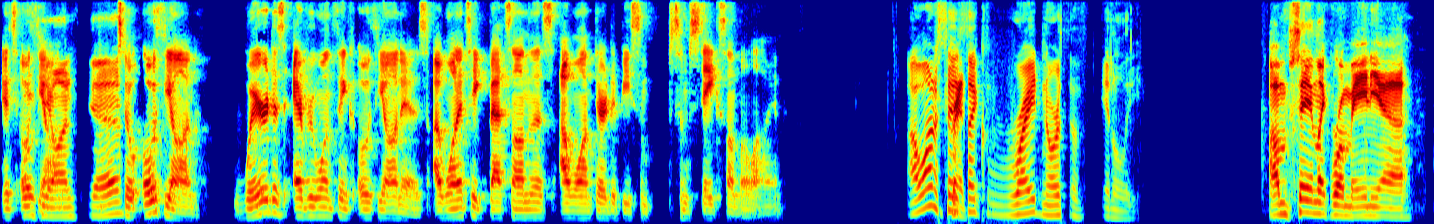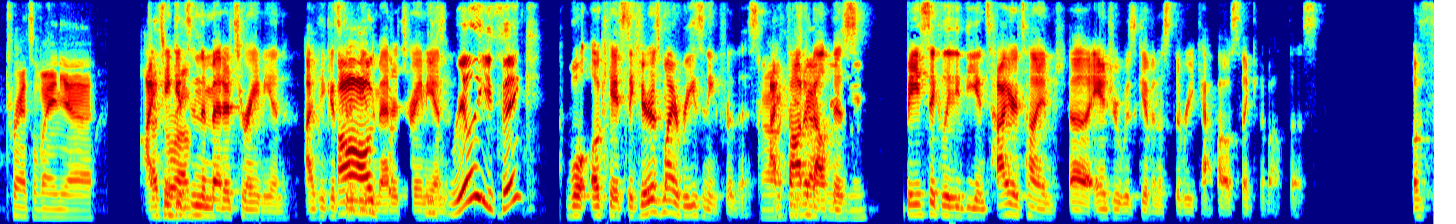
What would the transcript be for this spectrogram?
It's Otheon. Otheon. Yeah. So Otheon, where does everyone think Otheon is? I want to take bets on this. I want there to be some some stakes on the line. I want to say Trent. it's like right north of italy I'm saying like Romania, Transylvania. I think it's I'm- in the Mediterranean. I think it's going to be Oh, in the Mediterranean. Really, you think? Well, okay, so here's my reasoning for this. Oh, I thought got about this basically the entire time uh, Andrew was giving us the recap. I was thinking about this. Oth-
